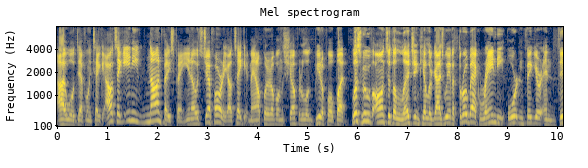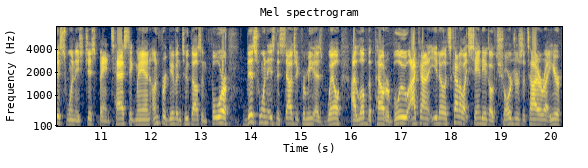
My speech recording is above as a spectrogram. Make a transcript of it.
I will definitely take it. I'll take any non-face paint. You know, it's Jeff Hardy. I'll take it, man. I'll put it up on the shelf. It'll look beautiful. But let's move on to the Legend Killer, guys. We have a throwback Randy Orton figure, and this one is just fantastic, man. Unforgiven 2004. This one is nostalgic for me as well. I love the powder blue. I kind of, you know, it's kind of like San Diego Chargers attire right here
